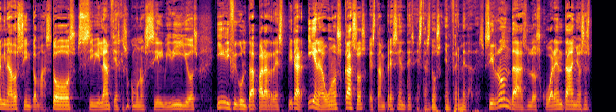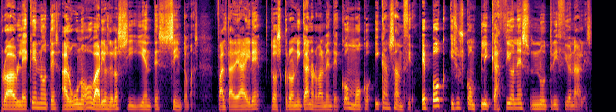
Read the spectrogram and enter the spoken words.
determinados síntomas, tos, sibilancias, que son como unos silbidillos, y dificultad para respirar y en algunos casos están presentes estas dos enfermedades. Si rondas los 40 años es probable que notes alguno o varios de los siguientes síntomas. Falta de aire, tos crónica, normalmente con moco y cansancio. EPOC y sus complicaciones nutricionales.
